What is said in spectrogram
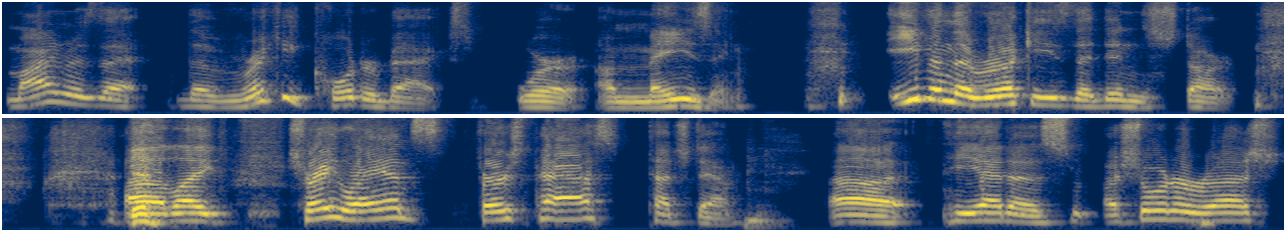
mine was that the rookie quarterbacks were amazing. Even the rookies that didn't start, uh, like Trey Lance, first pass, touchdown. Uh, he had a, a shorter rush.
